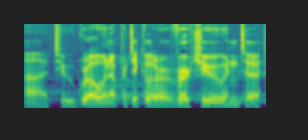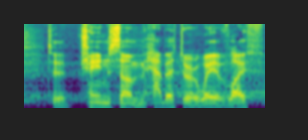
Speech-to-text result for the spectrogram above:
uh, to grow in a particular virtue, and to, to change some habit or way of life.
